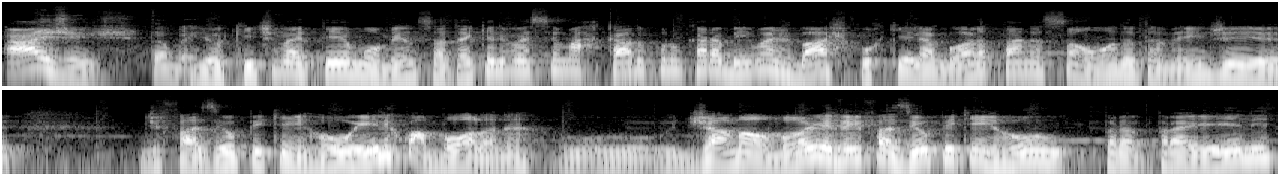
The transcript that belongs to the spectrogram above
ágeis também. E o Kit vai ter momentos até que ele vai ser marcado por um cara bem mais baixo, porque ele agora tá nessa onda também de, de fazer o pick and roll, ele com a bola, né? O, o Jamal Murray vem fazer o pick and roll para ele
